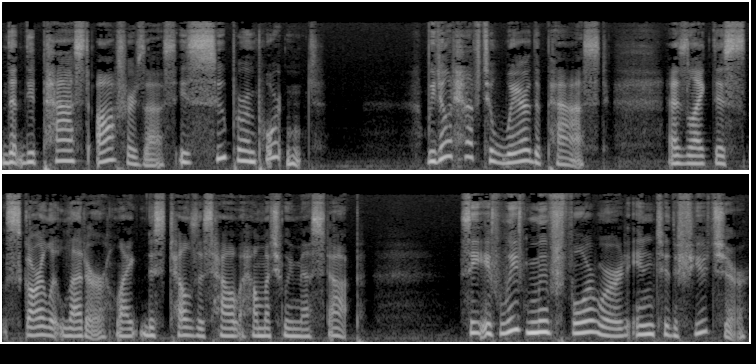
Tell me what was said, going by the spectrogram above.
that the past offers us is super important. We don't have to wear the past as like this scarlet letter, like this tells us how, how much we messed up. See, if we've moved forward into the future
